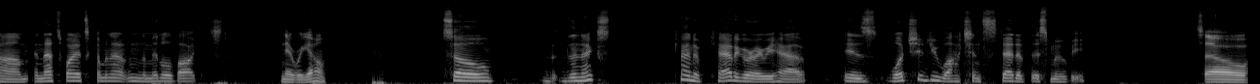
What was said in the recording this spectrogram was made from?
Um, and that's why it's coming out in the middle of August. There we go. So, th- the next kind of category we have is what should you watch instead of this movie? So,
